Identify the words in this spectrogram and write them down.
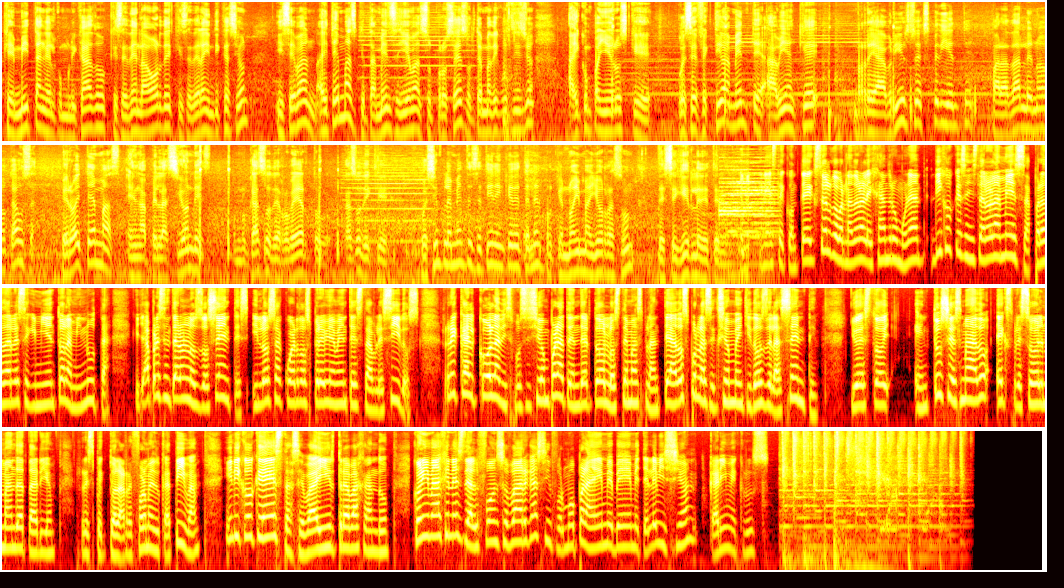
que emitan el comunicado, que se den la orden, que se dé la indicación y se van. Hay temas que también se llevan su proceso, el tema de justicia. Hay compañeros que pues efectivamente habían que reabrir su expediente para darle nueva causa, pero hay temas en apelaciones, como el caso de Roberto, el caso de que pues simplemente se tienen que detener porque no hay mayor razón de seguirle deteniendo. En este contexto, el gobernador Alejandro Murat dijo que se instaló la mesa para darle seguimiento a la minuta que ya presentaron los docentes y los acuerdos previamente establecidos. Recalcó la disposición para atender todos los temas planteados por la sección 22 de la CENTE. Yo estoy entusiasmado, expresó el mandatario. Respecto a la reforma educativa, indicó que ésta se va a ir trabajando. Con imágenes de Alfonso Vargas, informó para MBM Televisión, Karime Cruz.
